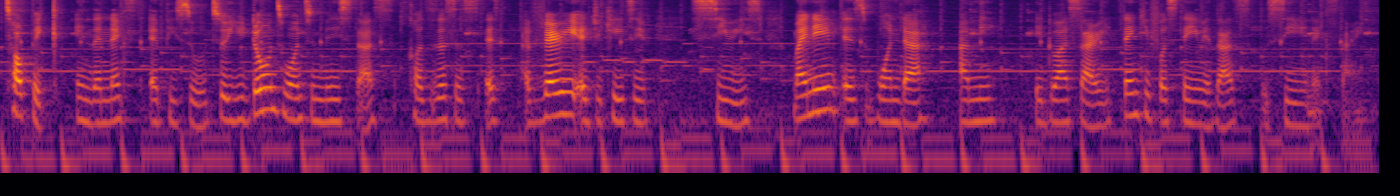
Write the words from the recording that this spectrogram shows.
topic in the next episode. So you don't want to miss us because this is a, a, very educative series. My name is Wanda Ami Edwasari. Thank you for staying with us. We'll see you next time.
